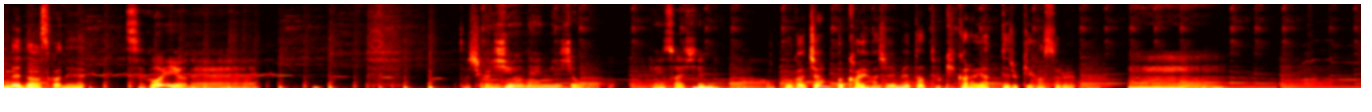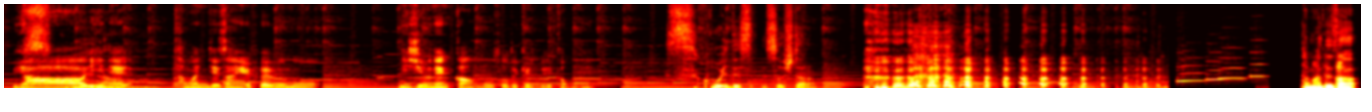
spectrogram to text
なんでなんすかね。すごいよね。確かに。20年以上連載してんのかな。僕がジャンプ買い始めた時からやってる気がする。うーん。いやいいね。たまにデザイン FM も20年間放送できるといいかもね。すごいですねそしたら 玉デザ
